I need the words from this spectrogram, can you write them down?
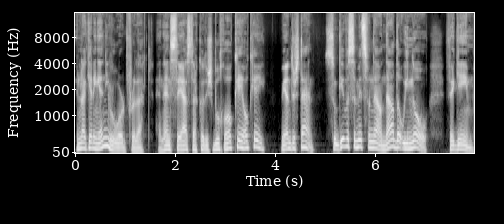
You're not getting any reward for that. And hence they asked HaKadosh Baruch Hu, okay, okay, we understand. So give us a mitzvah now, now that we know the game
